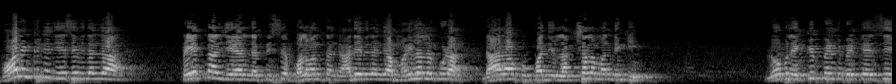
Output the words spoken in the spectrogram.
వాలంటరీగా చేసే విధంగా ప్రయత్నాలు చేయాలి తప్పిస్తే బలవంతంగా. అదేవిధంగా మహిళలకు కూడా దాదాపు పది లక్షల మందికి లోపల ఎక్విప్మెంట్ పెట్టేసి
